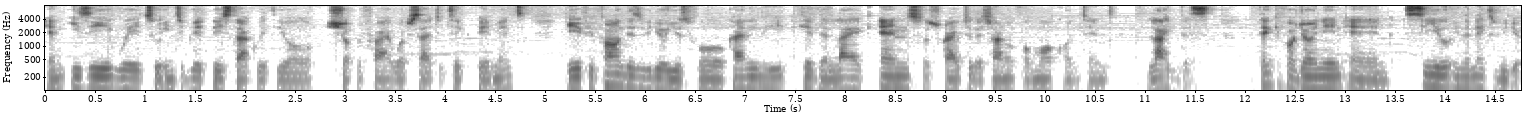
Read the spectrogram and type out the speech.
and easy way to integrate paystack with your shopify website to take payment. If you found this video useful kindly hit the like and subscribe to the channel for more content like this. Thank you for joining and see you in the next video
